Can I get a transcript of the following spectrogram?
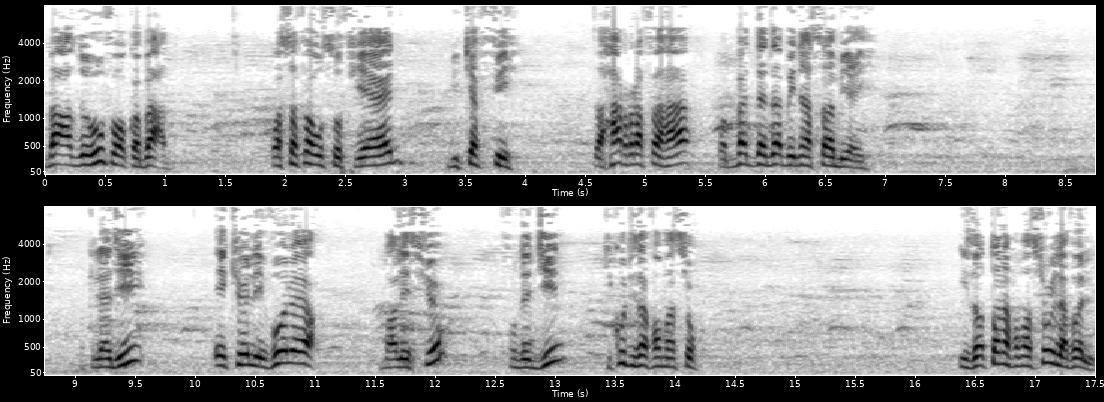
بعضه فوق بعض وصفه سفيان بكفه فحرفها وبدد بين اصابعه Donc il a dit et que les voleurs dans les cieux sont des djinns qui écoutent les informations. Ils entendent l'information, ils la volent.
